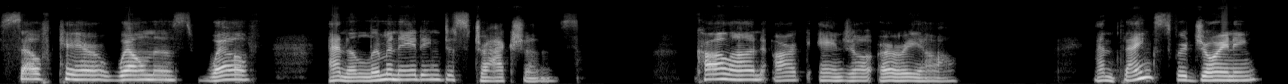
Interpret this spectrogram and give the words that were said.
self care, wellness, wealth, and eliminating distractions. Call on Archangel Uriel. And thanks for joining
